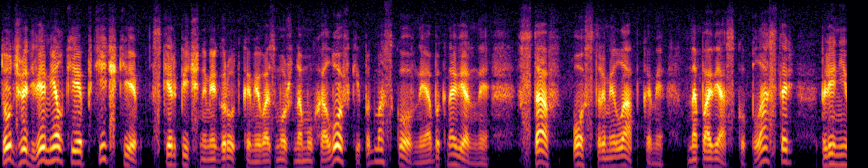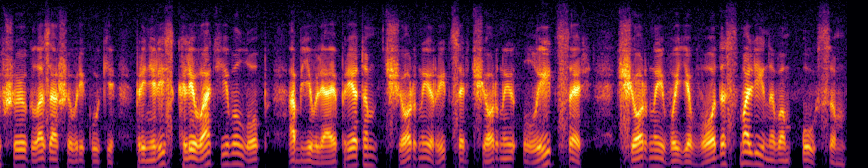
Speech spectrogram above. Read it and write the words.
Тут же две мелкие птички с кирпичными грудками, возможно, мухоловки, подмосковные, обыкновенные, встав острыми лапками на повязку пластырь, пленившую глаза Шеврикуки, принялись клевать его лоб, объявляя при этом «черный рыцарь, черный лыцарь», черный воевода с малиновым усом.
